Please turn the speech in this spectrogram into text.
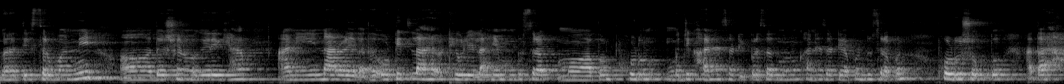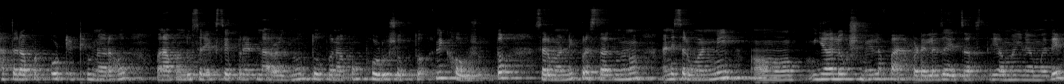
घरातील सर्वांनी दर्शन वगैरे घ्या आणि नारळ एक आता ओटीतला आहे ठेवलेला आहे. मग दुसरा आपण फोडून म्हणजे खाण्यासाठी प्रसाद म्हणून खाण्यासाठी आपण दुसरा पण फोडू शकतो. आता हा तर आपण ओटीत ठेवणार आहोत पण आपण दुसरा एक सेपरेट नारळ घेऊन तो पण आपण फोडू शकतो आणि खाऊ शकतो. सर्वांनी प्रसाद म्हणून आणि सर्वांनी या लक्ष्मीला पाया पडायला जायचं असतं या महिन्यामध्ये.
